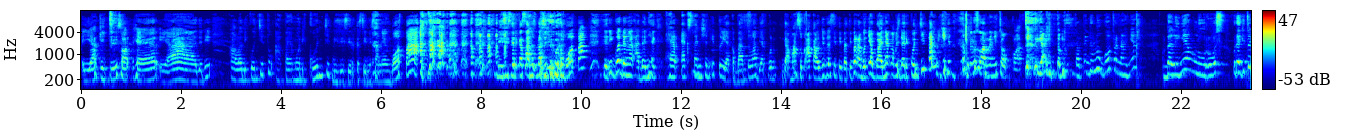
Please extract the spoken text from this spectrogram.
Iya, Kiki short hair. Iya, jadi kalau dikunci tuh apa yang mau dikunci? Disisir ke sini sana yang botak. Disisir ke sana sebelah sini yang botak. Jadi gue dengan adanya hair extension itu ya kebantu lah biarpun nggak masuk akal juga sih tiba-tiba rambutnya banyak habis dari kuncitan gitu. Terus warnanya coklat nggak hitam. Tapi dulu gue pernahnya belinya yang lurus. Udah gitu,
